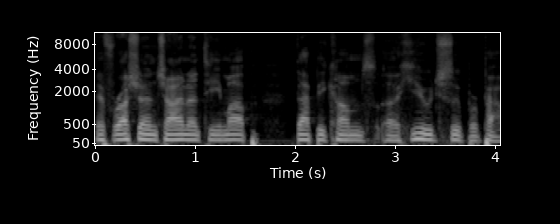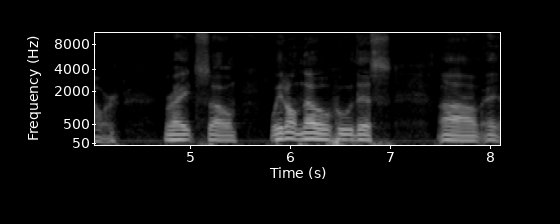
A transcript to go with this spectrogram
if Russia and China team up, that becomes a huge superpower, right? So we don't know who this uh, eh,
